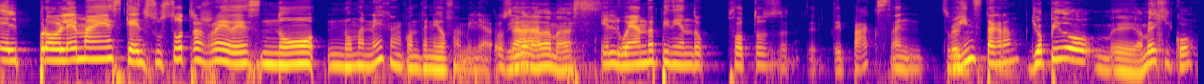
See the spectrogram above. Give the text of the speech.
El problema es que en sus otras redes no, no manejan contenido familiar. O sea, Mira nada más. el güey anda pidiendo fotos de, de packs en su Pues, Instagram. Yo pido eh, a México,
